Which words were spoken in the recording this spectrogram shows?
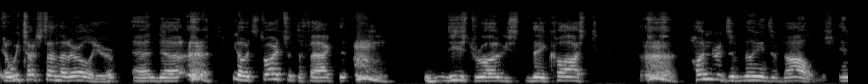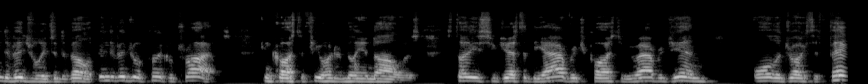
Yeah, we touched on that earlier, and uh, you know it starts with the fact that these drugs they cost hundreds of millions of dollars individually to develop. Individual clinical trials can cost a few hundred million dollars. Studies suggest that the average cost, if you average in all the drugs that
